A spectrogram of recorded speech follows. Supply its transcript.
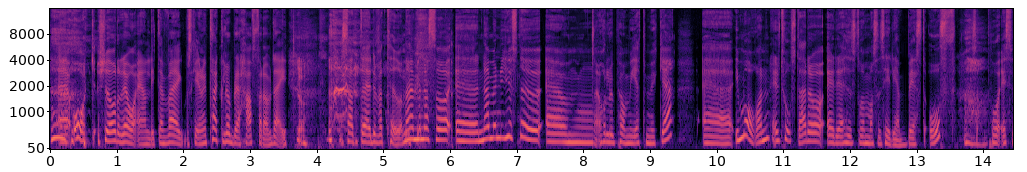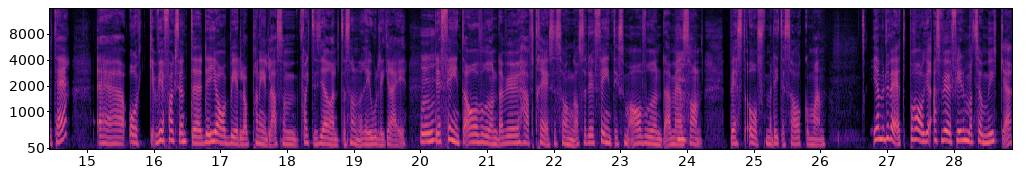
Eh, och körde då en liten vägbeskrivning. Tack och lov blev jag haffad av dig. Ja. Så att, eh, det var tur. Nej men, alltså, eh, nej, men just nu ehm, håller vi på med jättemycket. Eh, imorgon är det torsdag, då är det Husdrömmar och Sicilien Best Off på SVT. Eh, och vi har faktiskt inte, det är jag, Bill och Pernilla som faktiskt gör en lite sån rolig grej. Det är fint att avrunda, vi har ju haft tre säsonger, så det är fint liksom att avrunda med en sån Best Off med lite saker man Ja men du vet, bra, alltså vi har filmat så mycket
